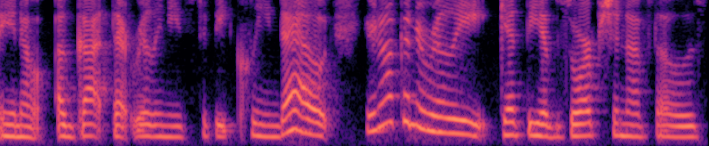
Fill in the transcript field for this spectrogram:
you know a gut that really needs to be cleaned out. You're not going to really get the absorption of those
